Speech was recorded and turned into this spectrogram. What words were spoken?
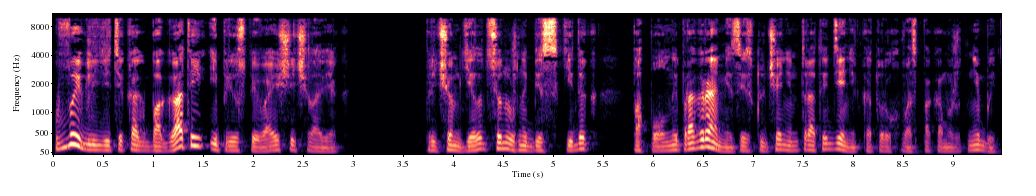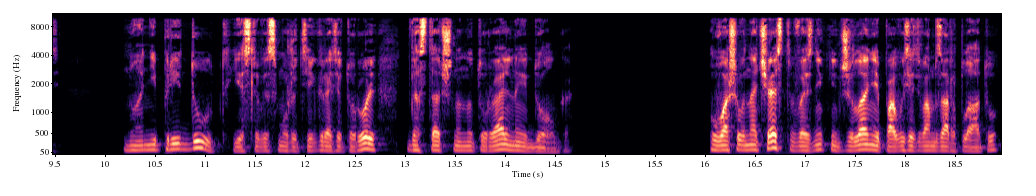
Выглядите как богатый и преуспевающий человек. Причем делать все нужно без скидок по полной программе, за исключением траты денег, которых у вас пока может не быть. Но они придут, если вы сможете играть эту роль достаточно натурально и долго. У вашего начальства возникнет желание повысить вам зарплату,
